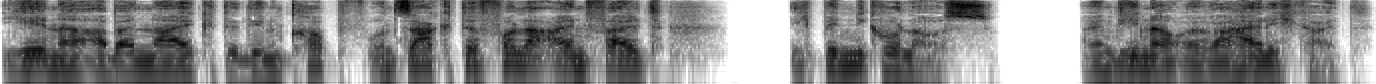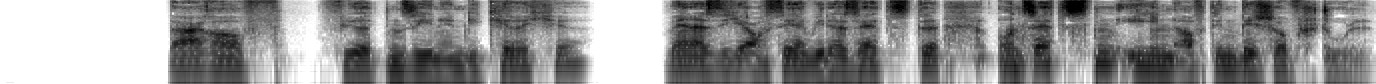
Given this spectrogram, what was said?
Jener aber neigte den Kopf und sagte voller Einfalt, Ich bin Nikolaus, ein Diener eurer Heiligkeit. Darauf führten sie ihn in die Kirche, wenn er sich auch sehr widersetzte, und setzten ihn auf den Bischofsstuhl.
